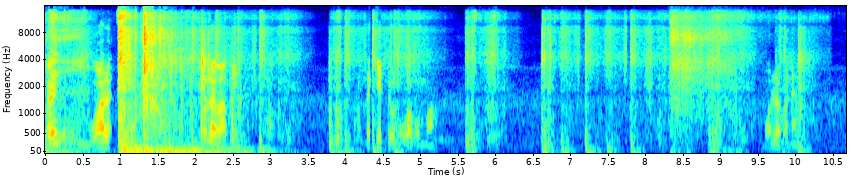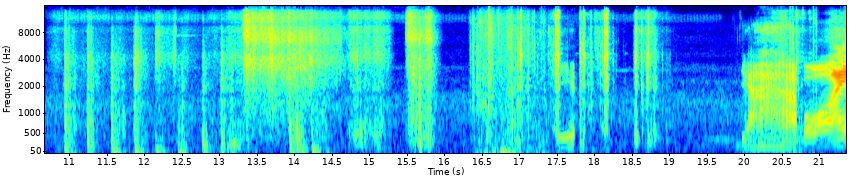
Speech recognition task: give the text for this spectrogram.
เฮ้ย หัวเลยโดนอะไรวะเมื่อกี้สะเก็ดโดนหัวผมเหรอ หมดแล้วปะเนี่ยเด็ดย่าบอย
